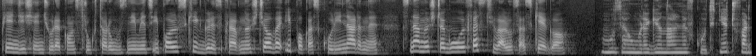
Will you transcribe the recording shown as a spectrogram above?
50 rekonstruktorów z Niemiec i Polski, gry sprawnościowe i pokaz kulinarny. Znamy szczegóły festiwalu saskiego. Muzeum Regionalne w Kutnie 4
